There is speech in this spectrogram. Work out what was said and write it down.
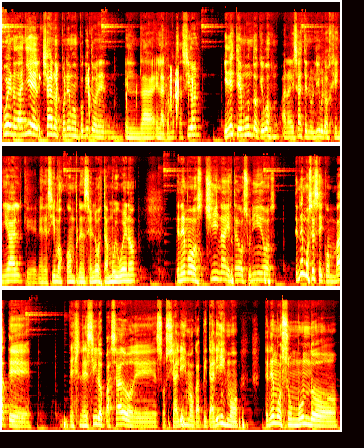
Bueno, Daniel, ya nos ponemos un poquito en, en la, en la conversación. Y en este mundo que vos analizaste en un libro genial, que les decimos cómprenselo, está muy bueno. Tenemos China y Estados Unidos. Tenemos ese combate del siglo pasado de socialismo, capitalismo. Tenemos un mundo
